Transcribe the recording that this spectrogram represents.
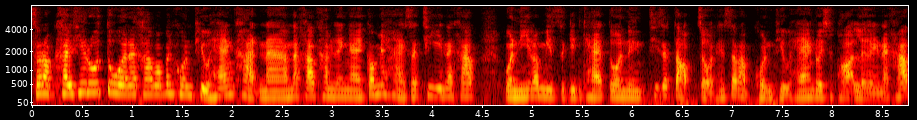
สำหรับใครที่รู้ตัวนะครับว่าเป็นคนผิวแห้งขาดน้ำนะครับทำยังไงก็ไม่หายสักทีนะครับ วันนี้เรามีสกินแคร์ตัวหนึ่งที่จะตอบโจทย์ให้สำหรับคนผิวแห้งโดยเฉพาะเลยนะครับ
